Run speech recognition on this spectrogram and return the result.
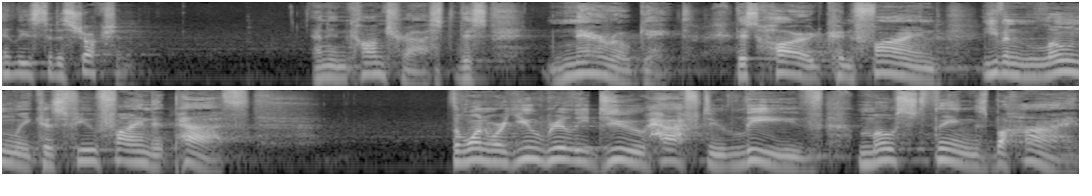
it leads to destruction. And in contrast, this narrow gate, this hard, confined, even lonely, because few find it path, the one where you really do have to leave most things behind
